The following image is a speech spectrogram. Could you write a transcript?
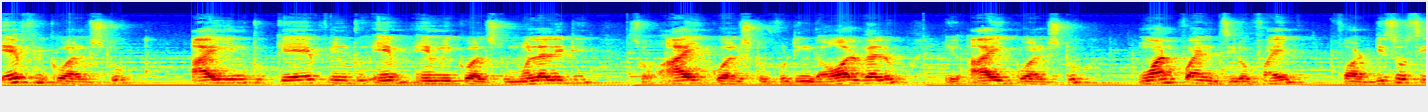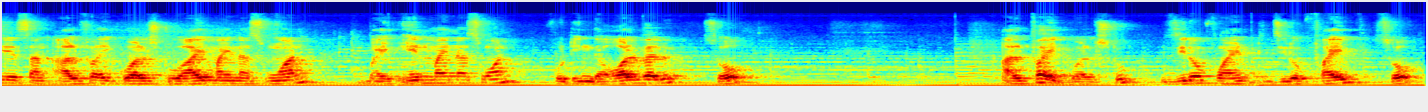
F equals to I into Kf into M M equals to molality. So I equals to putting the all value I equals to 1.05 for dissociation alpha equals to I minus 1 by N minus 1 putting the all value. So alpha equals to 0.05 so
